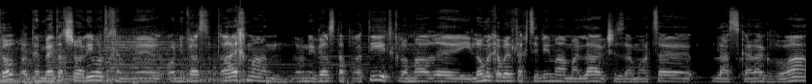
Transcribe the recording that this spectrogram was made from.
טוב, אתם בטח שואלים אתכם, אה, אוניברסיטת רייכמן, אוניברסיטה פרטית, כלומר אה, היא לא מקבלת תקציבים מהמל"ג, שזה המועצה להשכלה גבוהה,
